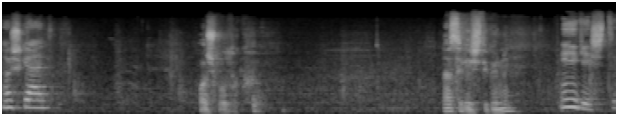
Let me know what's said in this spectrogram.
Hoş geldin. Hoş bulduk. Nasıl geçti günün? İyi geçti.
